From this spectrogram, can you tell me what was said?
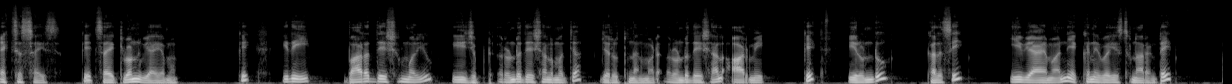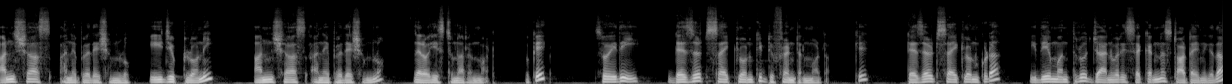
exercise. Okay? Cyclone వ్యాయామం. ఓకే? ఇది భారతదేశం మరియు ఈజిప్ట్ రెండు దేశాల మధ్య జరుగుతుందన్నమాట. రెండు దేశాల ఆర్మీ. ఓకే? ఈ రెండు కలిసి ఈ వ్యాయామాన్ని ఎక్కడ నిర్వహిస్తున్నారంటే అన్షాస్ అనే ప్రదేశంలో ఈజిప్ట్లోని అన్షాస్ అనే ప్రదేశంలో నిర్వహిస్తున్నారనమాట ఓకే? సో ఇది డెజర్ట్ సైక్లోన్కి డిఫరెంట్ అనమాట ఓకే? డెజర్ట్ సైక్లోన్ కూడా ఇదే మంత్లో జనవరి సెకండ్న స్టార్ట్ అయింది కదా?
